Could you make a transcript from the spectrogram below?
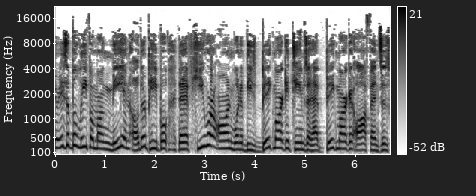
there is a belief among me and other people that if he were on one of these big market teams that have big market offenses,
